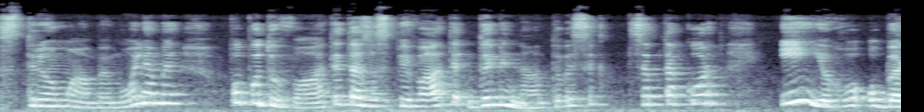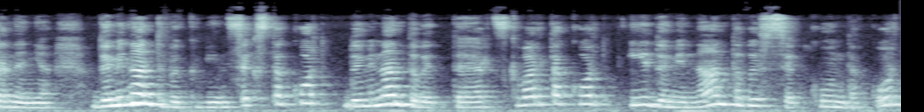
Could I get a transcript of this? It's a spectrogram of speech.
з трьома бемолями побудувати та заспівати домінантовий септакорд і його обернення. Домінантовий квінсекстакорд, домінантовий терцквартакорд і домінантовий секундакорд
